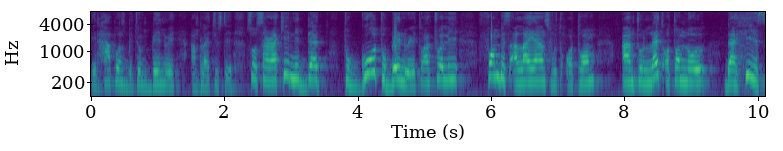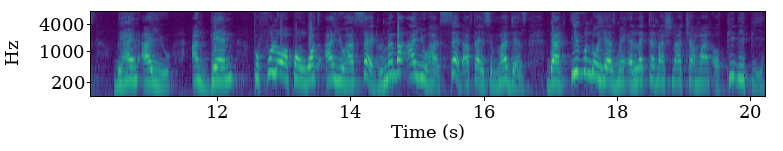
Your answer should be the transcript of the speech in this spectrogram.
it happens between Benue and Plateau State. So Saraki needed to go to Benue to actually form this alliance with Ortom and to let Ortom know that he is behind Ayu and then to follow up on what Ayu has said. Remember, Ayu had said after his emergence that even though he has been elected national chairman of PDP,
